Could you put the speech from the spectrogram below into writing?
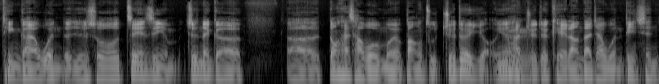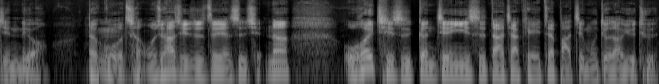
听你刚才问的，就是说这件事情就那个呃动态插播有没有帮助？绝对有，因为它绝对可以让大家稳定现金流的过程。嗯、我觉得它其实就是这件事情。那我会其实更建议是大家可以再把节目丢到 YouTube。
